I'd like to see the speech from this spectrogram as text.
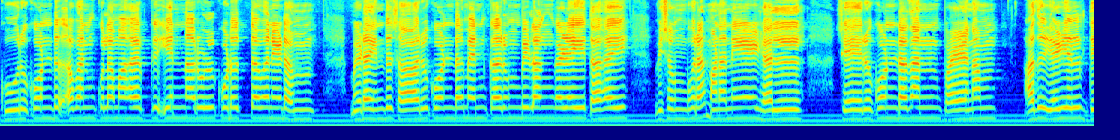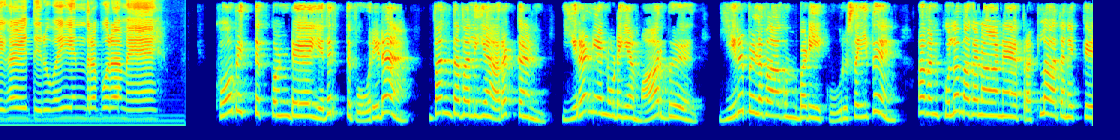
கூறு கொண்டு அவன் குலமகர்க்கு என் அருள் கொடுத்தவனிடம் மிடைந்து சாறு கொண்ட மென் கரும்பிளங்கழை தகை விசும்புர மணநேழல் சேரு கொண்டதன் பயணம் அது எழில் திகழ் திருவயேந்திரபுரமே. கோபித்துக் கொண்டு எதிர்த்து போரிட வந்த வலிய அரக்கன் இரண் என்னுடைய மார்பு இருபிளவாகும்படி கூறு செய்து அவன் குலமகனான பிரகலாதனுக்கு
